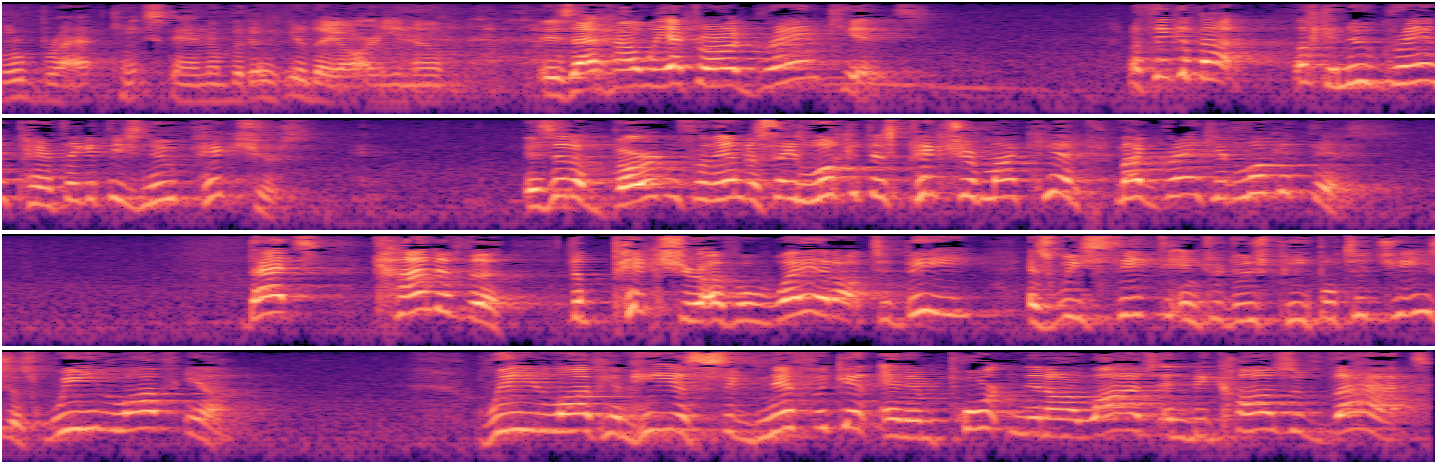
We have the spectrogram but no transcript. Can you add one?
little brat, can't stand them, but here they are, you know. Is that how we act to our grandkids? Now think about like a new grandparent, they get these new pictures. Is it a burden for them to say, look at this picture of my kid, my grandkid, look at this? That's kind of the, the picture of a way it ought to be as we seek to introduce people to Jesus. We love Him. We love Him. He is significant and important in our lives, and because of that,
